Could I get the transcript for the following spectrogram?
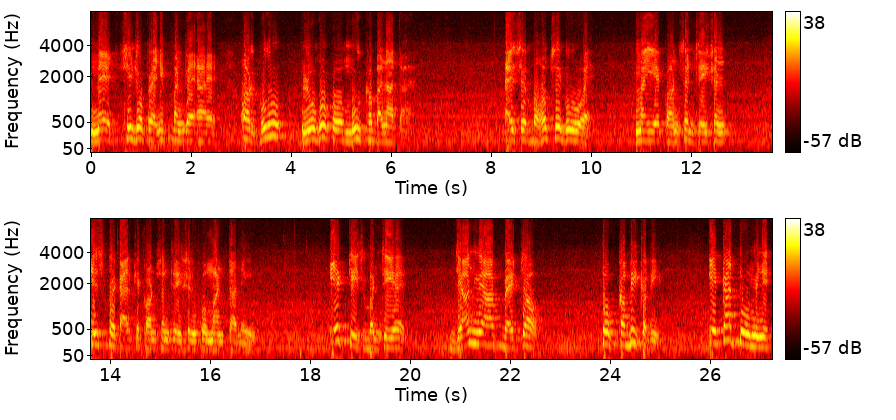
मैं सिजोप्रेनिक बन गया है और गुरु लोगों को मूर्ख बनाता है। ऐसे बहुत से गुरु है। मैं ये कंसंट्रेशन इस प्रकार के कंसंट्रेशन को मानता नहीं। एक चीज़ बनती है, ध्यान में आप बैठ जाओ तो कभी कभी एकाध दो मिनट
